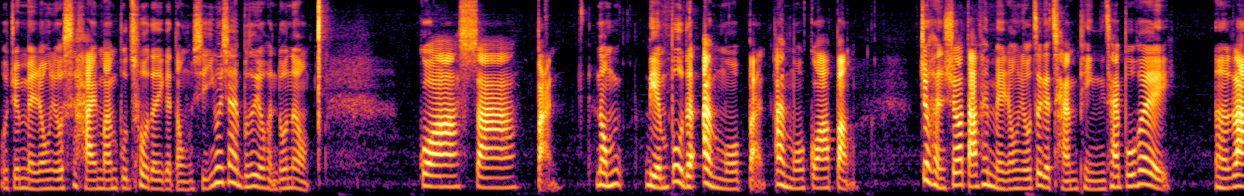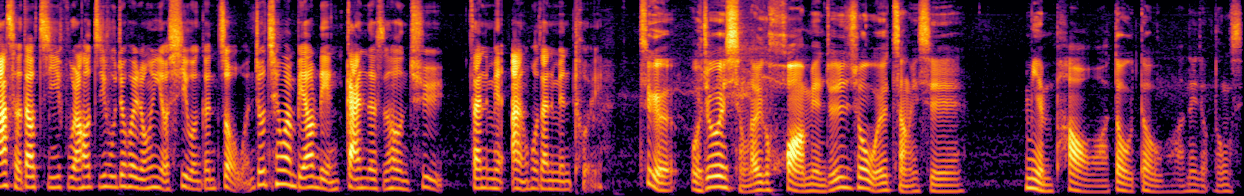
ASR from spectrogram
我觉得美容油是还蛮不错的一个东西，因为现在不是有很多那种 刮痧板，那种脸部的按摩板、按摩刮棒，就很需要搭配美容油这个产品，你才不会。嗯，拉扯到肌肤，然后肌肤就会容易有细纹跟皱纹，就千万不要脸干的时候你去在那边按或在那边推。这个我就会想到一个画面，就是说我又长一些面泡啊、痘痘啊那种东西。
